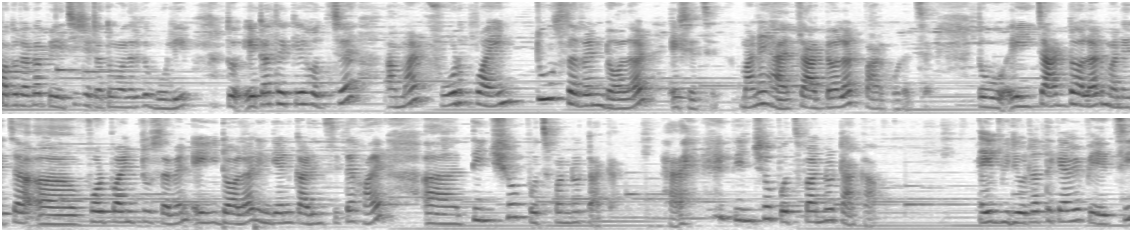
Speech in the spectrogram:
কত টাকা পেয়েছি সেটা তোমাদেরকে বলি। তো এটা থেকে হচ্ছে আমার four point two seven dollar এসেছে। মানে হ্যাঁ চার ডলার পার করেছে। তো এই চার ডলার মানে চা ফোর পয়েন্ট টু সেভেন এই ডলার ইন্ডিয়ান কারেন্সিতে হয় তিনশো পঁচপান্ন টাকা। হ্যাঁ তিনশো পঁচপান্ন টাকা। এই ভিডিওটা থেকে আমি পেয়েছি।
